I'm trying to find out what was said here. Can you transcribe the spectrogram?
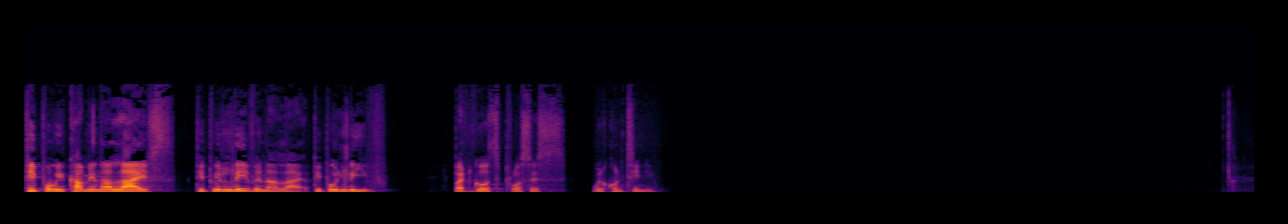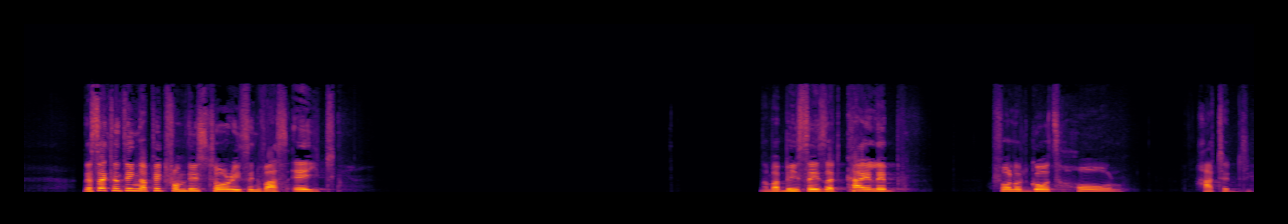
People will come in our lives, people will live in our lives, people will live, but God's process will continue. The second thing I picked from this story is in verse 8. Number B says that Caleb followed God's wholeheartedly.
